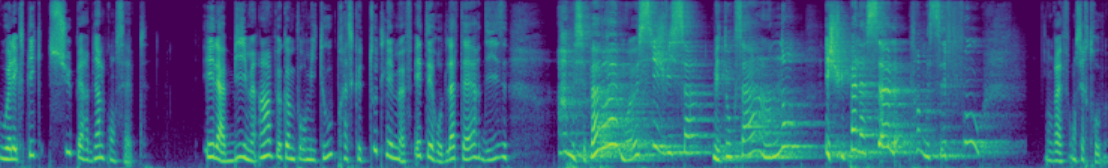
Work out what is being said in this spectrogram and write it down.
où elle explique super bien le concept. Et là, bim, un peu comme pour MeToo, presque toutes les meufs hétéros de la Terre disent Ah, mais c'est pas vrai, moi aussi je vis ça. Mais donc ça a un nom. Et je suis pas la seule. Non, mais c'est fou. Bref, on s'y retrouve.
